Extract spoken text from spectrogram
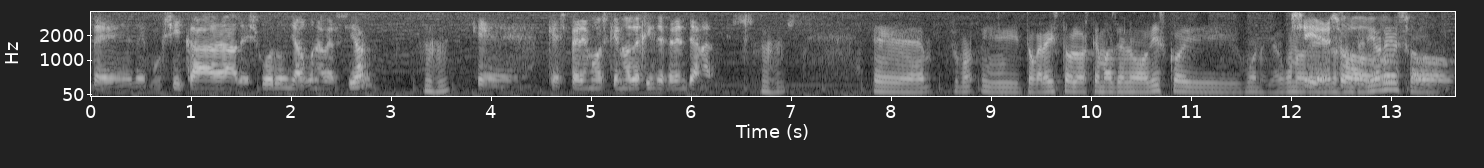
de, de música de Suorum y alguna versión que, que esperemos que no deje indiferente a nadie. Eh, ¿Y tocaréis todos los temas del nuevo disco y bueno y algunos Sí, de los anteriores? eso- o-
